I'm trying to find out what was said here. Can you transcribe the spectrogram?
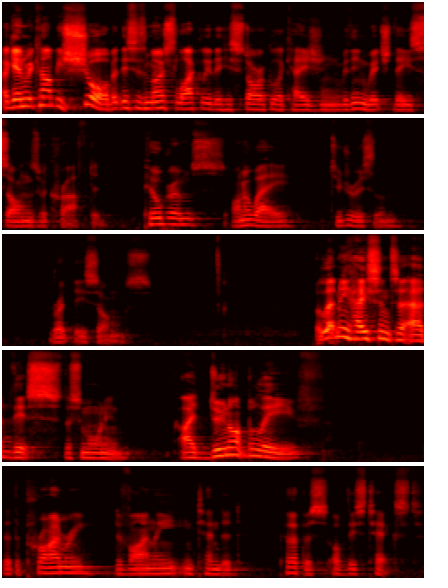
Again, we can't be sure, but this is most likely the historical occasion within which these songs were crafted. Pilgrims on a way to Jerusalem wrote these songs. But let me hasten to add this this morning. I do not believe that the primary divinely intended purpose of this text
